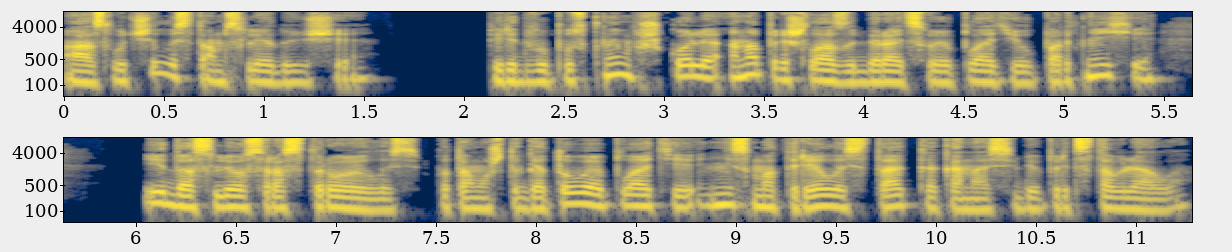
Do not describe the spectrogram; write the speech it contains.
А случилось там следующее. Перед выпускным в школе она пришла забирать свое платье у портнихи и до слез расстроилась, потому что готовое платье не смотрелось так, как она себе представляла,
